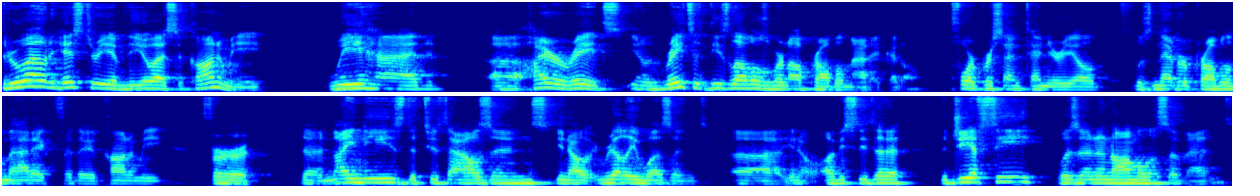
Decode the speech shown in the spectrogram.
throughout history of the U.S. economy, we had uh, higher rates. You know, rates at these levels were not problematic at all. Four percent ten-year yield was never problematic for the economy for the 90s, the 2000s. You know, it really wasn't. Uh, you know, obviously the the GFC was an anomalous event.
